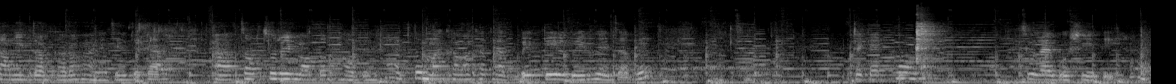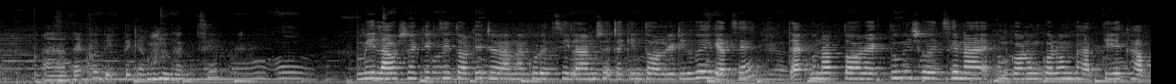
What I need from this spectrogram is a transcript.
পানির দরকারও হয় না, যেহেতু এটা চচ্চড়ির মতন হবে হ্যাঁ? একদম মাখা মাখা থাকবে, তেল বের হয়ে যাবে। আচ্ছা এটাকে এখন চুলায় বসিয়ে দিই হ্যাঁ? দেখো দেখতে কেমন লাগছে। আমি লাউ শাকের যে তরকারিটা রান্না করেছিলাম, সেটা কিন্তু অলরেডি হয়ে গেছে। তো এখন আর তর একদমই সইছে না। এখন গরম গরম ভাত দিয়ে খাব।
